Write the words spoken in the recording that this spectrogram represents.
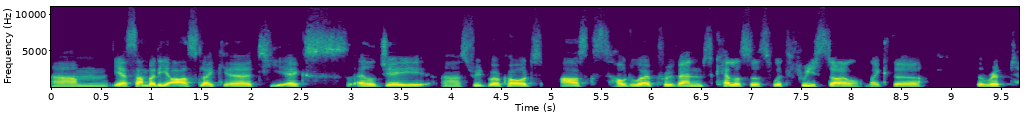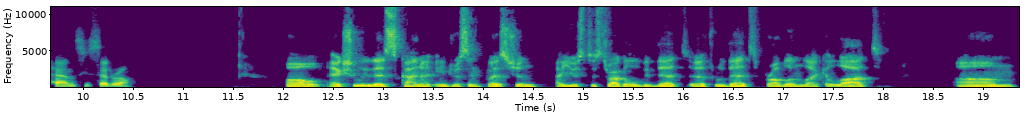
Um, yeah, somebody asked like uh, TXLJ uh, Street Workout asks, how do I prevent calluses with freestyle, like the the ripped hands, etc. Oh, actually, that's kind of interesting question. I used to struggle with that uh, through that problem like a lot. Um,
